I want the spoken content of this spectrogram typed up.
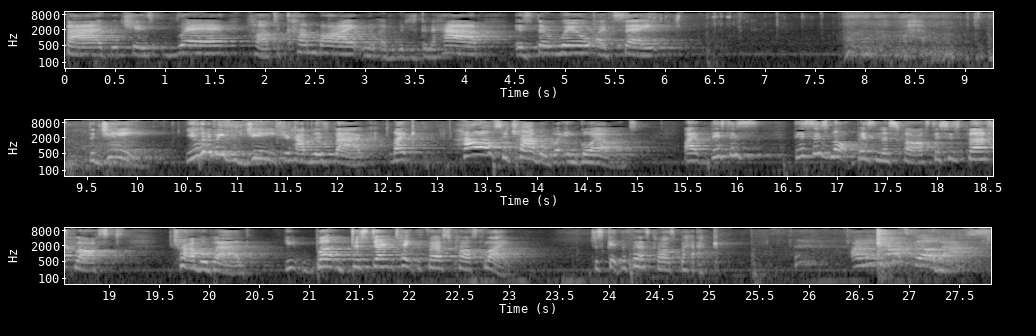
bag, which is rare, hard to come by, not everybody's to have, is the real, I'd say, the G. You're gonna be the G if you have this bag. Like, how else you travel but in Goyard? Like, this is this is not business class. This is first class travel bag. You, but just don't take the first class flight. Just get the first class bag. I mean, that's girl maths.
